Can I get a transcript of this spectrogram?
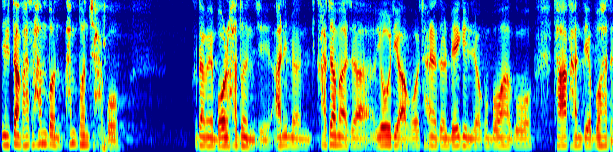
일단 가서 한 번, 한 번 자고, 그 다음에 뭘 하든지, 아니면 가자마자 요리하고, 자녀들 먹이려고 뭐 하고, 다 간 뒤에 뭐 하든.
